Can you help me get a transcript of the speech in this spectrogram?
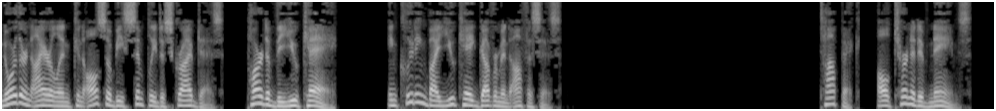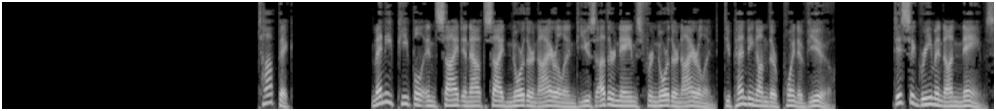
Northern Ireland can also be simply described as part of the UK, including by UK government offices. Topic: Alternative names. Topic: Many people inside and outside Northern Ireland use other names for Northern Ireland, depending on their point of view. Disagreement on names,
